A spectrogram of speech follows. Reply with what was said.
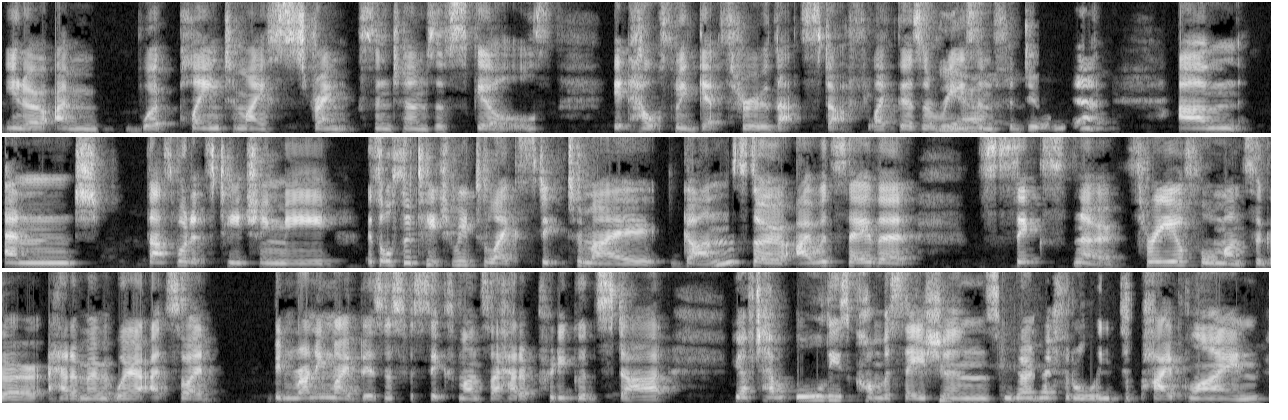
you know I'm work playing to my strengths in terms of skills. It helps me get through that stuff. Like there's a reason yeah. for doing it, um, and that's what it's teaching me. It's also teaching me to like stick to my guns. So I would say that six, no, three or four months ago, I had a moment where I, so I'd been running my business for six months. I had a pretty good start you have to have all these conversations. You don't know if it'll lead to pipeline.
